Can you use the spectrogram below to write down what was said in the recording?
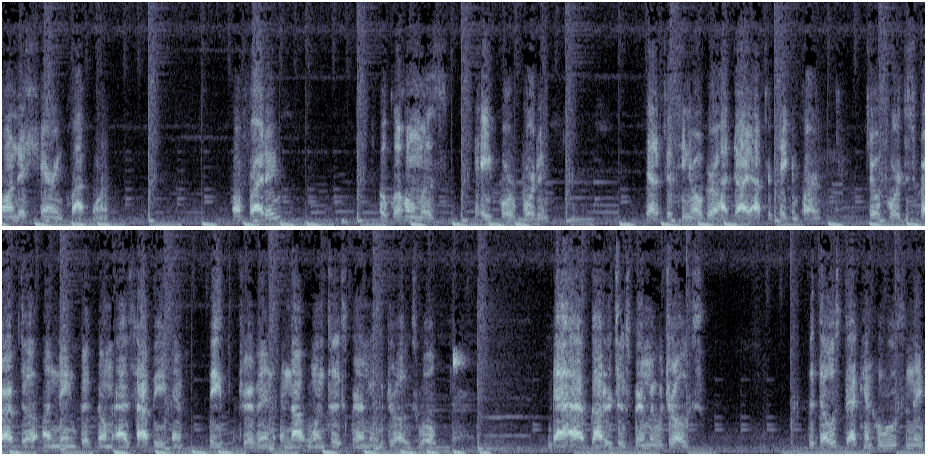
on the sharing platform. On Friday, Oklahoma's KFOR reported that a 15 year old girl had died after taking part. The report described the unnamed victim as happy and faith driven and not one to experiment with drugs. Well, that app got her to experiment with drugs. The dose that can hallucinate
